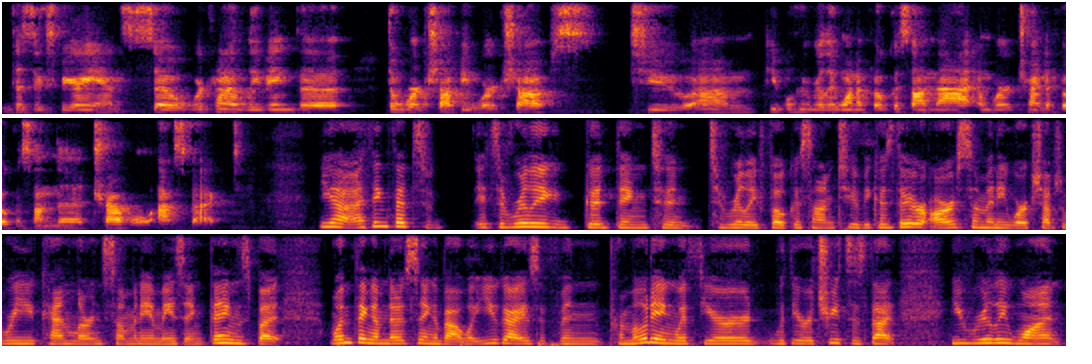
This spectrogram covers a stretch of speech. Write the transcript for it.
this experience. So we're kind of leaving the the workshoppy workshops to um, people who really want to focus on that, and we're trying to focus on the travel aspect. Yeah, I think that's it's a really good thing to to really focus on too because there are so many workshops where you can learn so many amazing things but one thing i'm noticing about what you guys have been promoting with your with your retreats is that you really want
